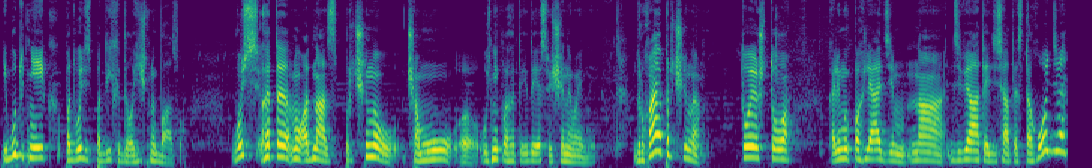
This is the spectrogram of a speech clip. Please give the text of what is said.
і будуць неяк падводзіць пад іх ідэалагічную базу. Вось гэта ну адна з прычынаў чаму ўзнікла гэта ідэя священнай вайны. Другая прычына тое што калі мы паглядзім на 9 10 стагоддзя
